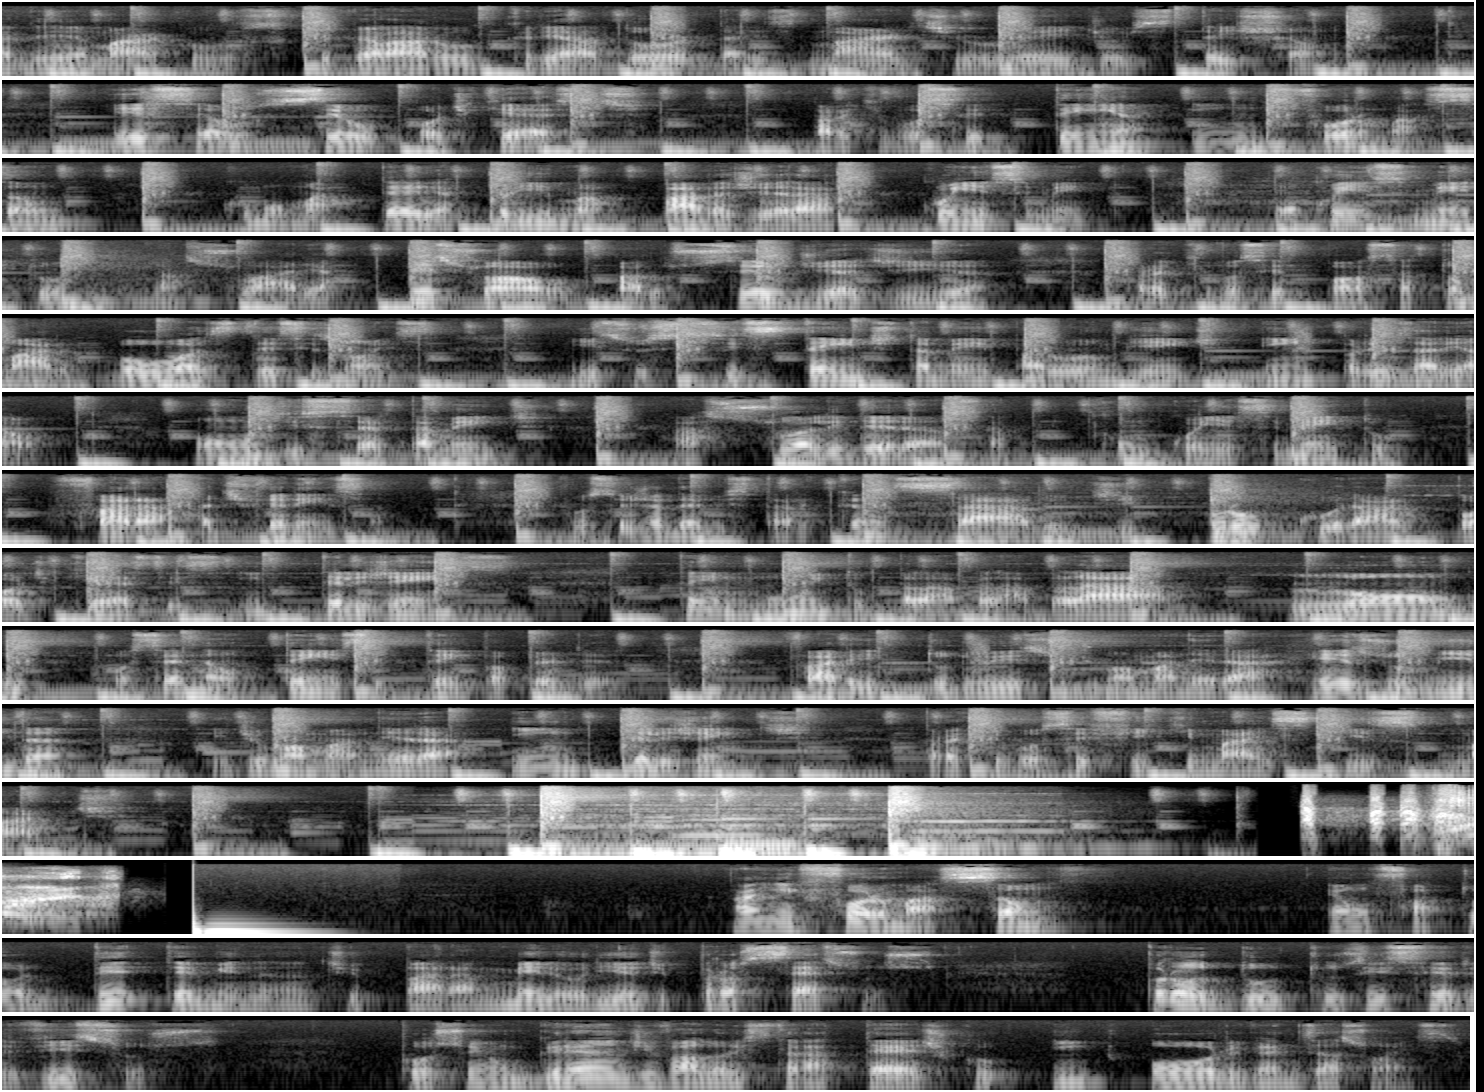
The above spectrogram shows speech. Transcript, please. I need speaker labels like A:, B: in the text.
A: HD Marcos Crivellaro, criador da Smart Radio Station. Esse é o seu podcast para que você tenha informação como matéria-prima para gerar conhecimento. Um conhecimento na sua área pessoal, para o seu dia a dia, para que você possa tomar boas decisões. Isso se estende também para o ambiente empresarial onde certamente a sua liderança com conhecimento fará a diferença. Você já deve estar cansado de procurar podcasts inteligentes. Tem muito blá blá blá, longo, você não tem esse tempo a perder. Farei tudo isso de uma maneira resumida e de uma maneira inteligente para que você fique mais smart. A informação é um fator determinante para a melhoria de processos, produtos e serviços. Possui um grande valor estratégico em organizações.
